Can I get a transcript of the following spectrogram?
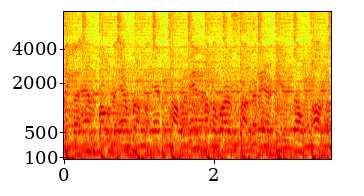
bigger and bolder and rougher and tougher. There is no other.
